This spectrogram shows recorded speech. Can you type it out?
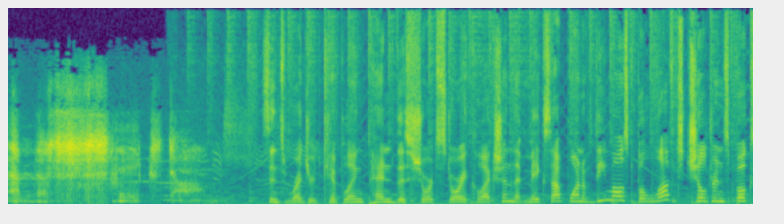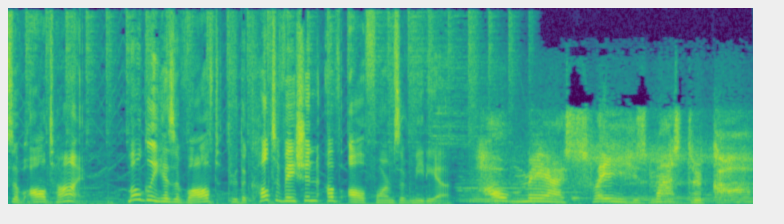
and the snake's tongue? Since Rudyard Kipling penned this short story collection that makes up one of the most beloved children's books of all time, Mowgli has evolved through the cultivation of all forms of media. How may I slay his master, Kaa?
